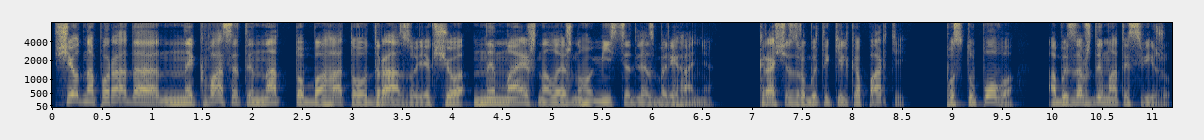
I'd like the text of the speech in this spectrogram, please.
Ще одна порада не квасити надто багато одразу, якщо не маєш належного місця для зберігання. Краще зробити кілька партій поступово, аби завжди мати свіжу,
